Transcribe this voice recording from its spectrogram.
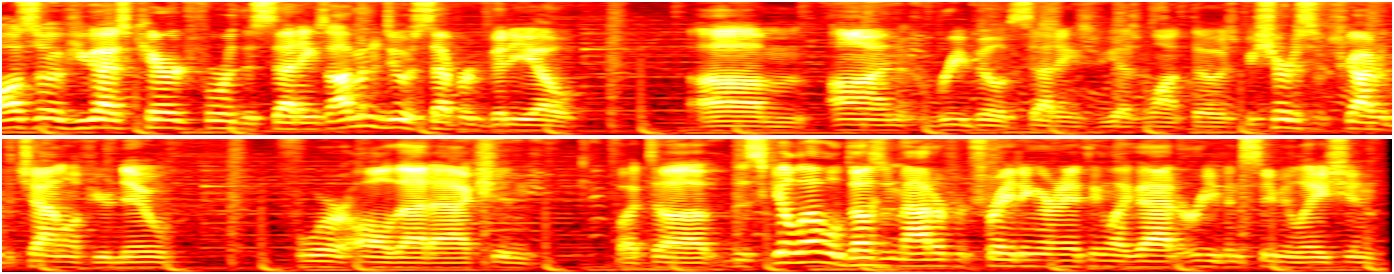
Also, if you guys cared for the settings, I'm going to do a separate video um, on rebuild settings if you guys want those. Be sure to subscribe to the channel if you're new for all that action. But uh, the skill level doesn't matter for trading or anything like that, or even simulation.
